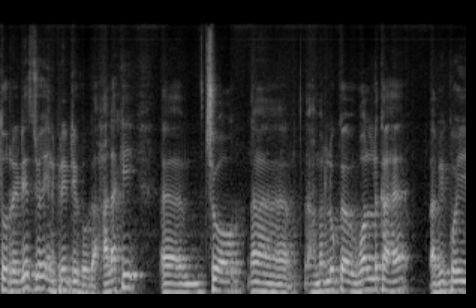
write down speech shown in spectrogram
तो रेडियस जो है इन्फिनिटी होगा। हालाँकि जो हमारे लोग का वर्ल्ड का है अभी कोई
